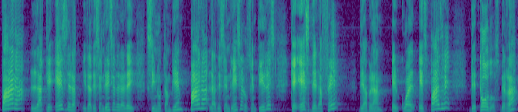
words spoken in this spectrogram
para la que es de la, descendencia de la ley, sino también para la descendencia de los gentiles que es de la fe de Abraham, el cual es padre de todos, ¿verdad?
